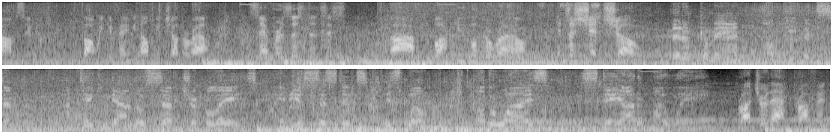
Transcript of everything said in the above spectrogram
Comm signature. Thought we could maybe help each other out. Ceph Resistance is... Ah, fuck it. Look around. It's a shit show. Venom Command, I'll keep it simple. I'm taking down those Ceph AAAs. Any assistance is welcome. Otherwise, stay out of my way. Roger that, Prophet.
